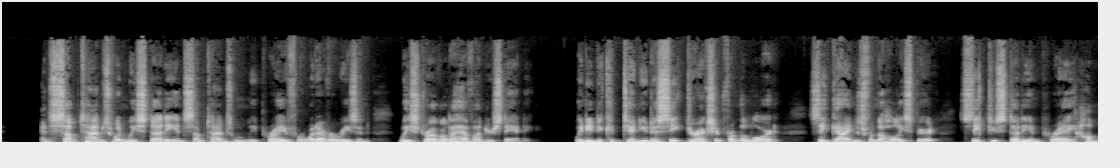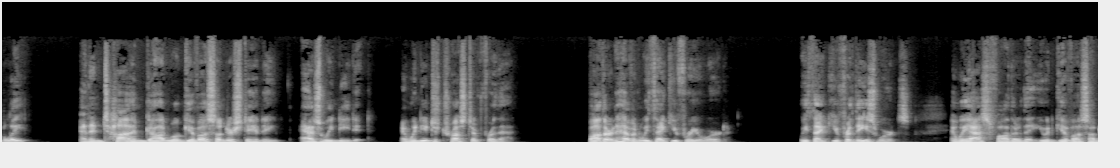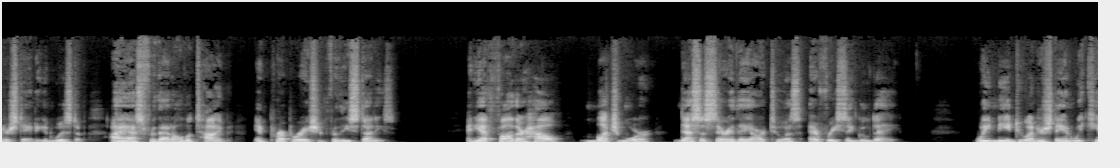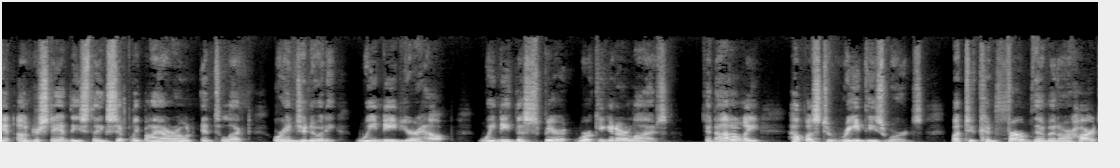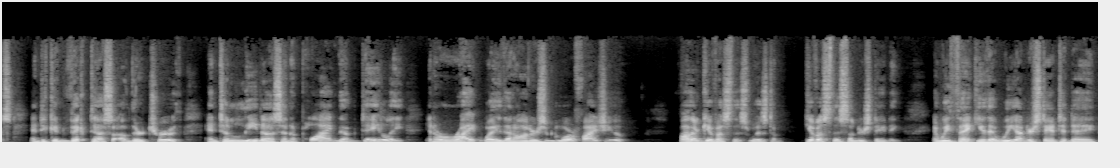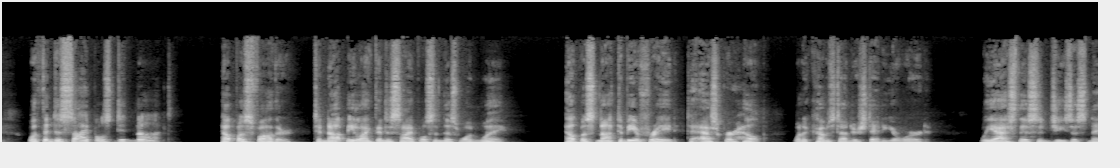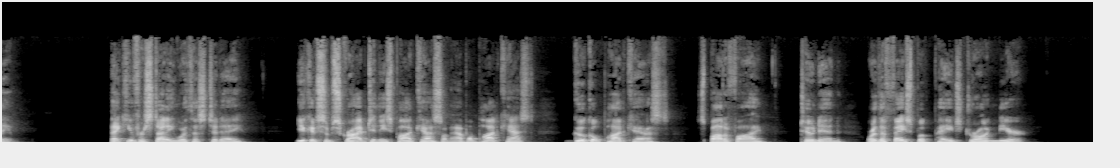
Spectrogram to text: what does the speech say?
And sometimes when we study and sometimes when we pray for whatever reason, we struggle to have understanding. We need to continue to seek direction from the Lord, seek guidance from the Holy Spirit, seek to study and pray humbly. And in time, God will give us understanding as we need it. And we need to trust Him for that. Father in heaven, we thank you for your word. We thank you for these words. And we ask, Father, that you would give us understanding and wisdom. I ask for that all the time in preparation for these studies. And yet, Father, how much more necessary they are to us every single day. We need to understand we can't understand these things simply by our own intellect or ingenuity. We need your help. We need the Spirit working in our lives to not only help us to read these words, but to confirm them in our hearts and to convict us of their truth and to lead us in applying them daily in a right way that honors and glorifies you. Father, give us this wisdom. Give us this understanding. And we thank you that we understand today what the disciples did not. Help us, Father, to not be like the disciples in this one way. Help us not to be afraid to ask for help when it comes to understanding your word. We ask this in Jesus' name. Thank you for studying with us today. You can subscribe to these podcasts on Apple Podcasts, Google Podcasts, Spotify, TuneIn, or the Facebook page Drawing Near.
